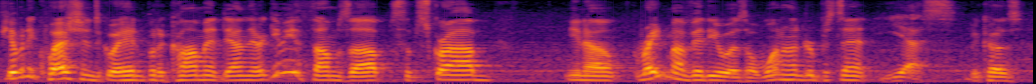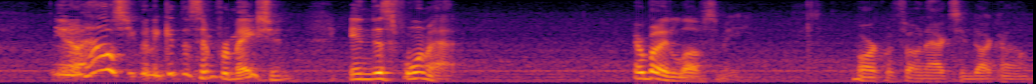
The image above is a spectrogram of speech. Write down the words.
If you have any questions, go ahead and put a comment down there. Give me a thumbs up, subscribe. You know, rate my video as a 100% yes because you know, how else are you going to get this information in this format? Everybody loves me. Mark with PhoneAxiom.com.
